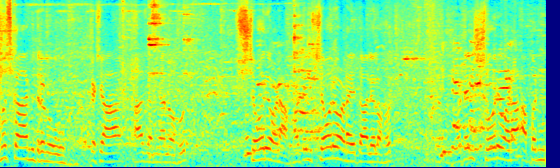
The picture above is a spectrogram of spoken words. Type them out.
नमस्कार मित्रांनो कशा आहात? आज आम्ही आलो आहोत शौर्यवाडा हॉटेल शौर्यवाडा इथं आलेलो आहोत. हॉटेल शौर्यवाडा आपण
